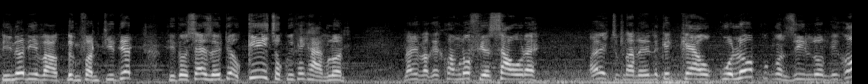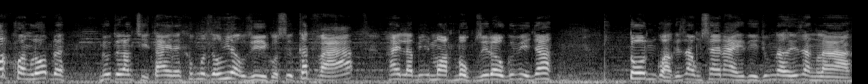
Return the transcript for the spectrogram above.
Tí nữa đi vào từng phần chi tiết Thì tôi sẽ giới thiệu kỹ cho quý khách hàng luôn. Đây và cái khoang lốp phía sau đây. Đấy, chúng ta đến cái keo cua lốp cũng còn zin luôn, Cái gót khoang lốp đây. Nếu tôi đang chỉ tay đây, không có dấu hiệu gì của sự cắt vá Hay là bị mọt mục gì đâu, quý vị nhá. Tôn của cái dòng xe này thì chúng ta thấy rằng là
